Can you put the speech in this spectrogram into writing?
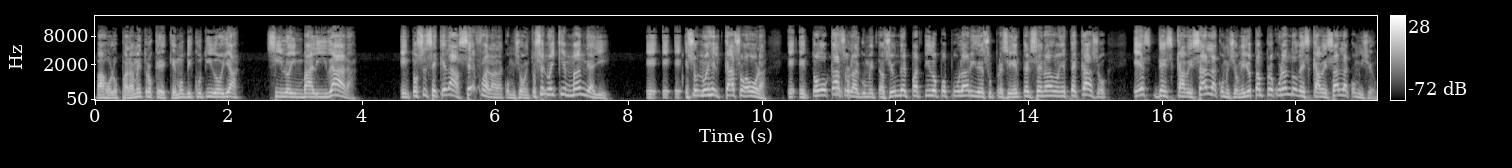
bajo los parámetros que, hemos discutido ya, si lo invalidara, entonces se queda acéfala la comisión. Entonces no hay quien mande allí. Eh, eh, eh, eso no es el caso ahora. Eh, en todo caso, la argumentación del Partido Popular y de su presidente del Senado en este caso es descabezar la comisión. Ellos están procurando descabezar la comisión.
